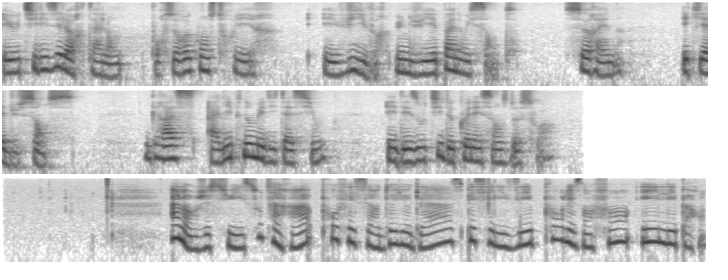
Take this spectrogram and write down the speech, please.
et utiliser leurs talents pour se reconstruire et vivre une vie épanouissante, sereine et qui a du sens, grâce à l'hypnoméditation et des outils de connaissance de soi. Alors, je suis Soutara, professeure de yoga spécialisée pour les enfants et les parents.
